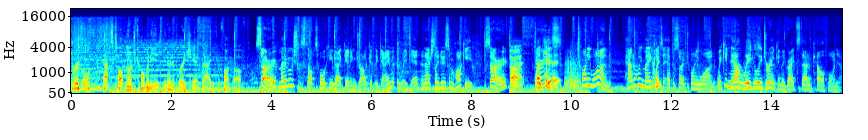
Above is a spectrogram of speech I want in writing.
brutal. That's top notch comedy. If you don't appreciate that, you can fuck off. So maybe we should stop talking about getting drunk at the game at the weekend and actually do some hockey. So All right, there let's hit it. 21. How do we make Twen- it to episode 21? We can now legally drink in the great state of California.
